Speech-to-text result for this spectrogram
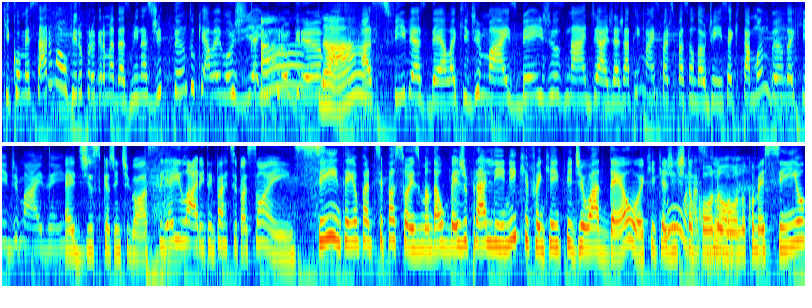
que começaram a ouvir o programa das Minas de tanto que ela elogia aí Ah. o programa. Ah. As filhas dela, que demais. Beijos, Nádia. Já já tem mais participação da audiência que tá mandando aqui demais, hein? É disso que a gente gosta. E aí, Lari, tem participações? Sim, tenho participações. Mandar um beijo pra Aline, que foi quem pediu a Adele aqui, que a Uh, gente tocou arrasou. no, no comecinho.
